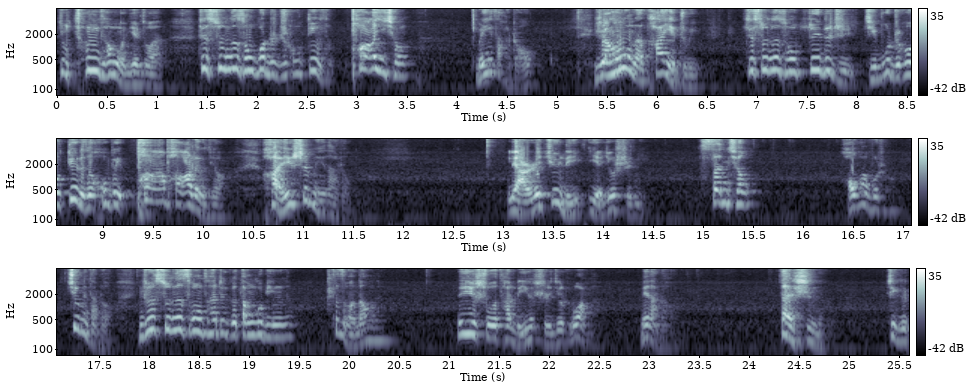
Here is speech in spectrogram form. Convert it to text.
就蹭蹭往前钻。这孙德松过来之后，对着他啪一枪，没打着。然后呢，他也追。这孙德松追了几几步之后，对着他后背啪啪两枪，还是没打着。俩人的距离也就十米，三枪。毫发无伤，就没打着。你说孙德松他这个当过兵呢，他怎么当的？那一说他临时就乱了，没打着。但是呢，这个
